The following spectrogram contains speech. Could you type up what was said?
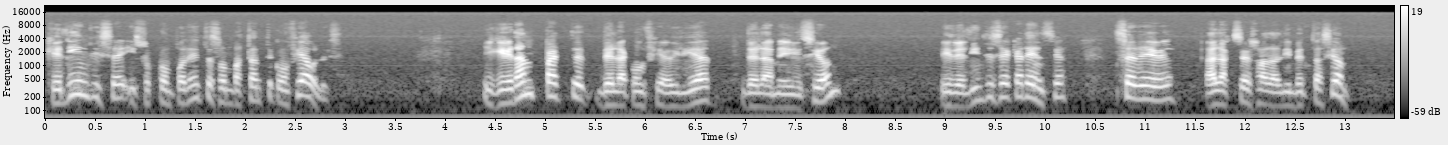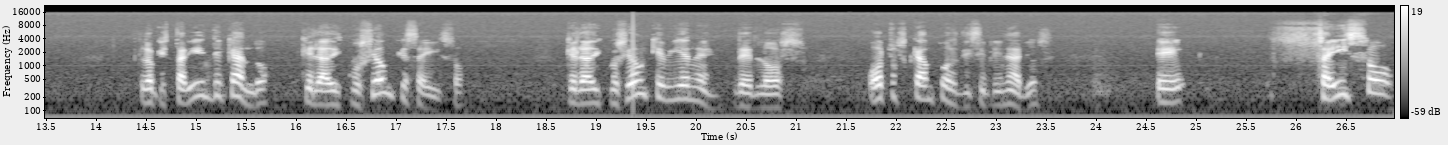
que el índice y sus componentes son bastante confiables y que gran parte de la confiabilidad de la medición y del índice de carencia se debe al acceso a la alimentación. Lo que estaría indicando que la discusión que se hizo, que la discusión que viene de los otros campos disciplinarios, eh, se hizo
